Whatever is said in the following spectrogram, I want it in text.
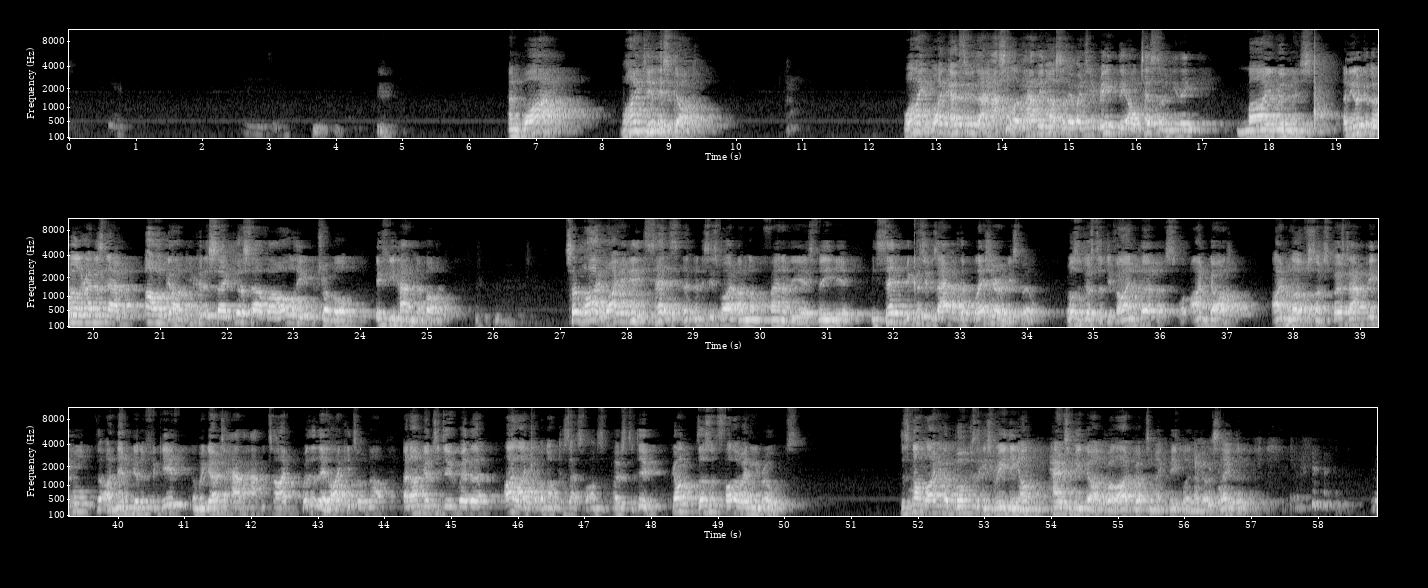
And why? Why do this, God? Why, why go through the hassle of having us? And when you read the Old Testament, you think, my goodness. And you look at the world around us now, oh God, you could have saved yourself a whole heap of trouble if you hadn't have bothered. So why? Why did it? It says, and this is why I'm not a fan of the ESV here, he said because it was out of the pleasure of his will. It wasn't just a divine purpose. Well, I'm God. I'm love, so I'm supposed to have people that I'm then going to forgive, and we're going to have a happy time, whether they like it or not. And I'm going to do whether I like it or not, because that's what I'm supposed to do. God doesn't follow any rules. There's not like a book that he's reading on how to be God. Well, I've got to make people and I've got to save them.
